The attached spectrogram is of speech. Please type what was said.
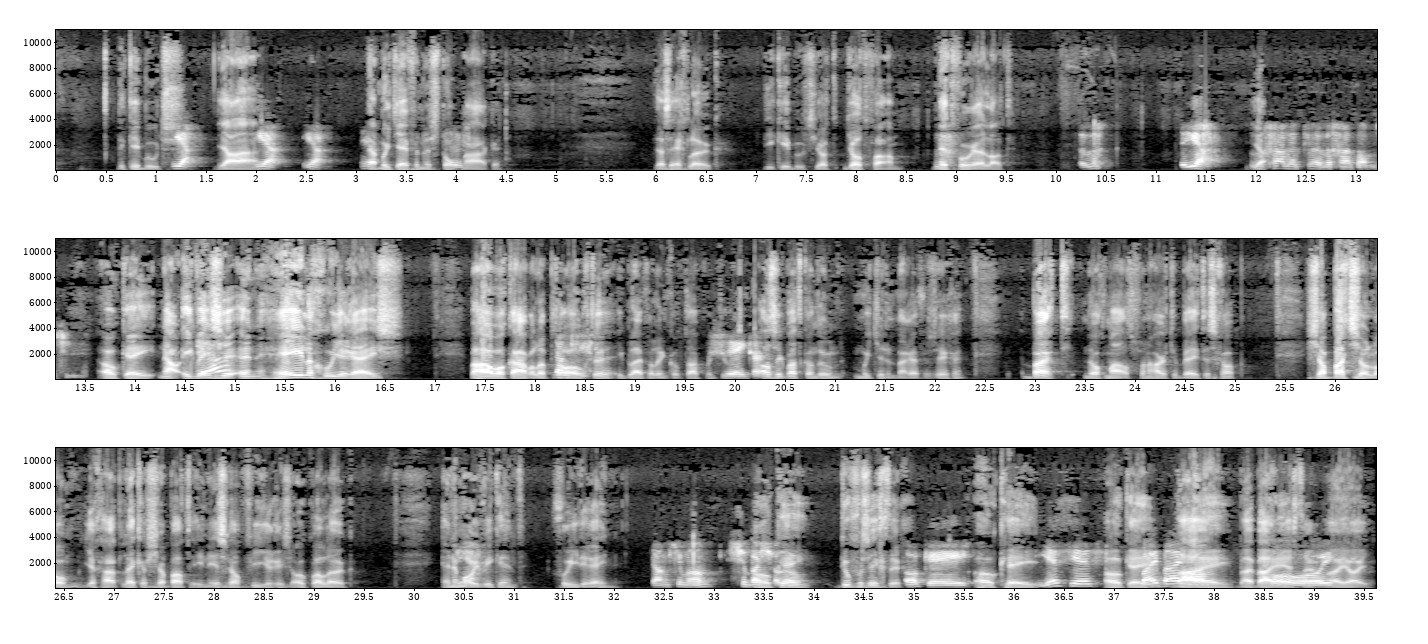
De kibbutz. ja, Ja, ja, ja. ja. Daar moet je even een stop Dus. maken. Dat is echt leuk, die kibbutz, Jot, Jotvam. Net voor Elat. We- ja, we, Ja. Gaan het, eh, we gaan het allemaal zien. Oké, nou, ik wens Ja? je een hele goede reis. We houden elkaar wel op de Dank je. hoogte. Ik blijf wel in contact met jullie. Als ik wat kan doen, moet je het maar even zeggen. Bart, nogmaals van harte beterschap. Shabbat shalom. Je gaat lekker Shabbat in Israël vieren, is ook wel leuk. En een Ja. mooi weekend voor iedereen. Dank je man. Shabbat Oké, shalom. doe voorzichtig. Oké. Oké, Yes, yes. oké. Bye bye. Bye, man. bye, bye Esther. Hoi, hoi.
